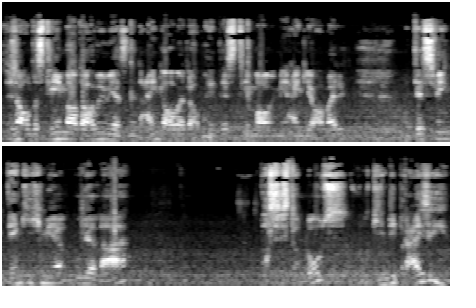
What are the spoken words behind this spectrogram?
das ist ein anderes Thema, da habe ich mich jetzt nicht eingearbeitet, aber in das Thema habe ich mich eingearbeitet. Und deswegen denke ich mir, ulala, was ist da los? Wo gehen die Preise hin?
